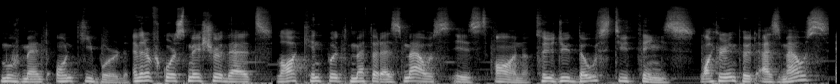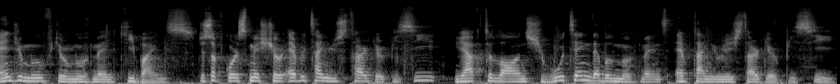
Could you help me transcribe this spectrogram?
movement on keyboard. And then of course, make sure that lock input method as mouse is on. So you do those two things. Lock your input as mouse and remove your movement keybinds. Just of course, make sure every time you start your PC, you have to launch Wooting double movement every time you restart your PC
